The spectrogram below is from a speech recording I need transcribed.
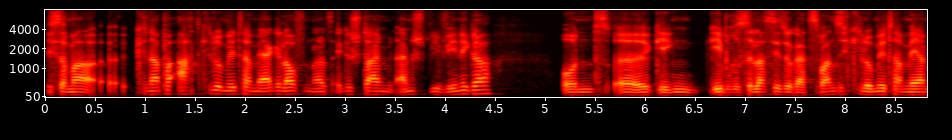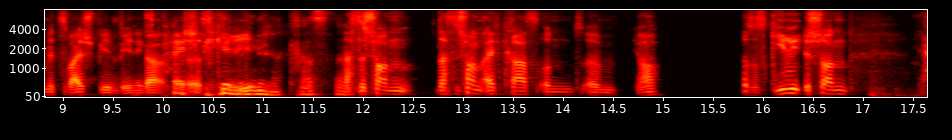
ich sag mal, knappe acht Kilometer mehr gelaufen als Eggestein mit einem Spiel weniger. Und äh, gegen Gebre Selassie sogar 20 Kilometer mehr mit zwei Spielen weniger. Äh, Skiri. weniger. Krass. Ja. Das ist schon, das ist schon echt krass. Und ähm, ja, also Skiri ist schon, ja,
